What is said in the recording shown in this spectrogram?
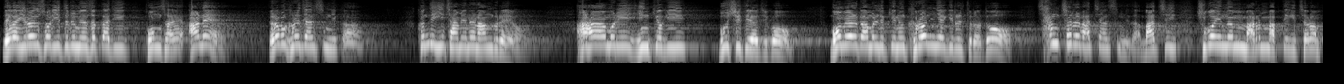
내가 이런 소리 들으면서까지 봉사해? 안 해! 여러분 그러지 않습니까? 그런데 이 자매는 안 그래요. 아무리 인격이 무시되어지고, 모멸감을 느끼는 그런 얘기를 들어도, 상처를 받지 않습니다. 마치 죽어 있는 마른 막대기처럼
